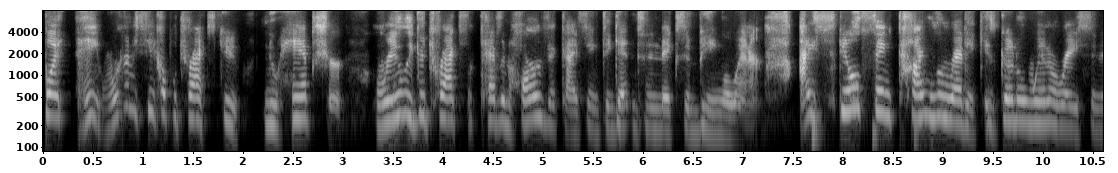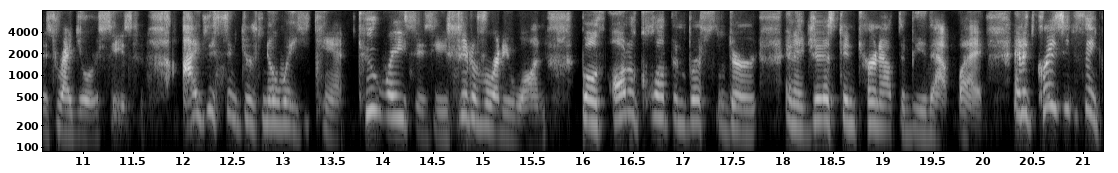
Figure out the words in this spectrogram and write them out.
But hey, we're going to see a couple tracks too. New Hampshire, Really good track for Kevin Harvick, I think, to get into the mix of being a winner. I still think Tyler Reddick is going to win a race in this regular season. I just think there's no way he can't. Two races he should have already won, both Auto Club and Bristol Dirt, and it just didn't turn out to be that way. And it's crazy to think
